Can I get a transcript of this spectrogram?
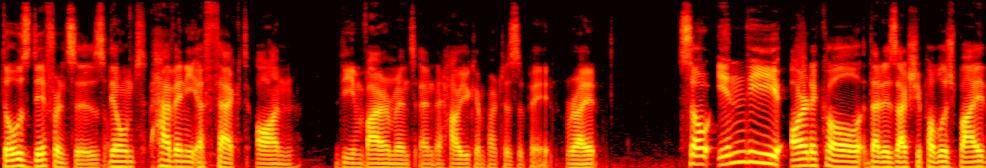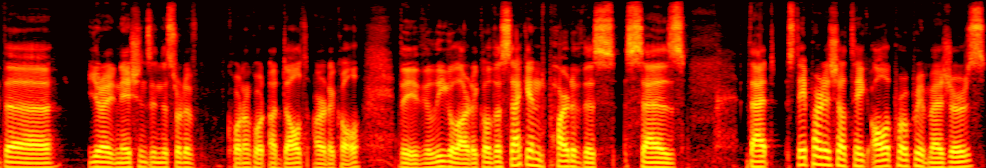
those differences don't have any effect on the environment and how you can participate, right? So, in the article that is actually published by the United Nations in this sort of quote unquote adult article, the, the legal article. The second part of this says that state parties shall take all appropriate measures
